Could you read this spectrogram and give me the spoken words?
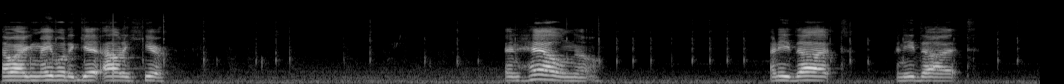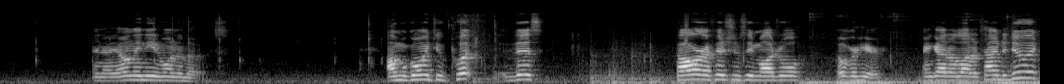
Now I'm able to get out of here. And hell no. I need that. I need that. And I only need one of those. I'm going to put this power efficiency module over here. Ain't got a lot of time to do it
